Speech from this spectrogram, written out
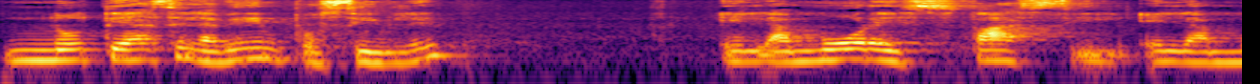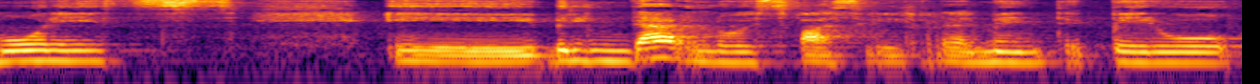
no te hace la vida imposible. El amor es fácil, el amor es eh, brindarlo es fácil realmente, pero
